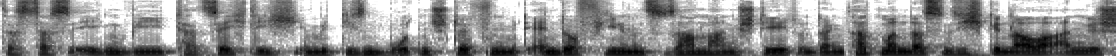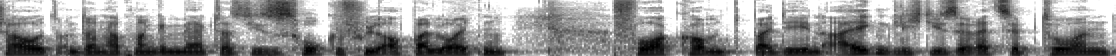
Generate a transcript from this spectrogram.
dass das irgendwie tatsächlich mit diesen Botenstoffen, mit Endorphinen im Zusammenhang steht. Und dann hat man das sich genauer angeschaut und dann hat man gemerkt, dass dieses Hochgefühl auch bei Leuten vorkommt, bei denen eigentlich diese Rezeptoren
